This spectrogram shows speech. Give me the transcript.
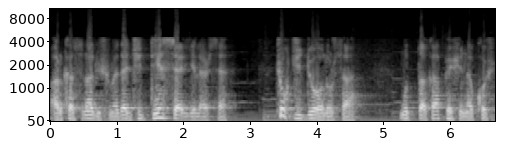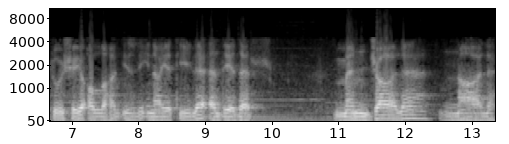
arkasına düşmede ciddiyet sergilerse, çok ciddi olursa, mutlaka peşine koştuğu şeyi Allah'ın izni inayetiyle elde eder. Mencale nale.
